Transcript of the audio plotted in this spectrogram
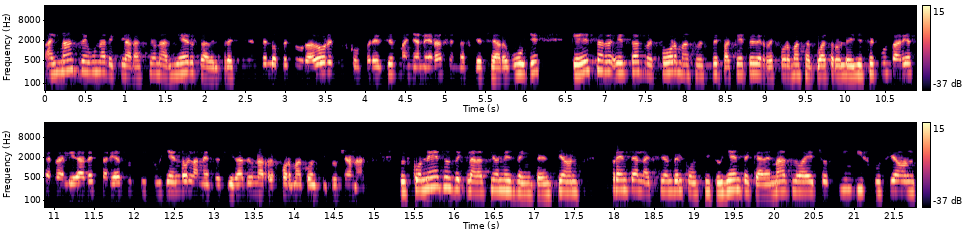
hay más de una declaración abierta del presidente López Obrador en sus conferencias mañaneras en las que se arguye que estas reformas o este paquete de reformas a cuatro leyes secundarias en realidad estaría sustituyendo la necesidad de una reforma constitucional. Pues con esas declaraciones de intención frente a la acción del constituyente, que además lo ha hecho sin discusión,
